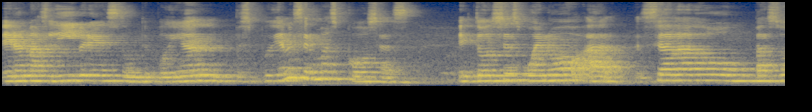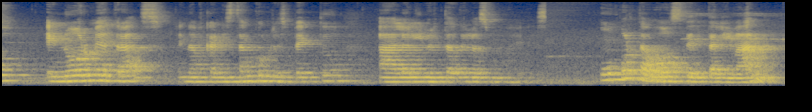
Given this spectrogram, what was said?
eran más libres, donde podían, pues, podían hacer más cosas. Entonces, bueno, se ha dado un paso enorme atrás en Afganistán con respecto a la libertad de las mujeres. Un portavoz del talibán,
